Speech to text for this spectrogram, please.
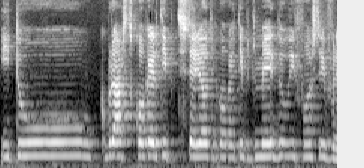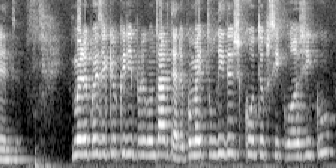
E tu quebraste qualquer tipo de estereótipo, qualquer tipo de medo e foste em frente. A primeira coisa que eu queria perguntar-te era como é que tu lidas com o teu psicológico?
